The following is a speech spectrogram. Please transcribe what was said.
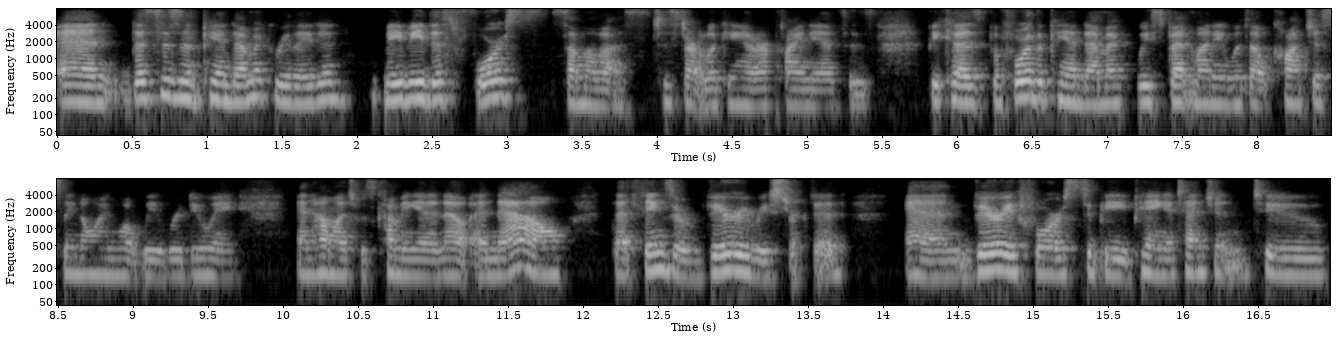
And this isn't pandemic related. Maybe this forced some of us to start looking at our finances. Because before the pandemic, we spent money without consciously knowing what we were doing and how much was coming in and out. And now that things are very restricted and very forced to be paying attention to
